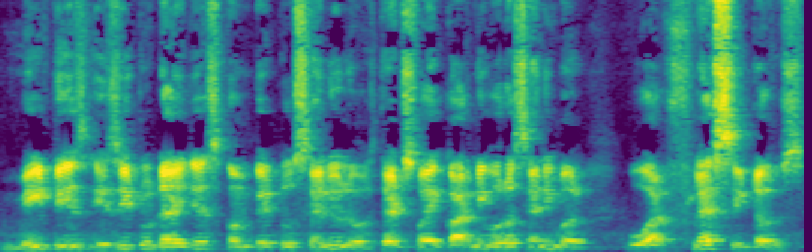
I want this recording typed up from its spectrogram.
Meat is easy to digest compared to cellulose. That's why carnivorous animal who are flesh eaters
